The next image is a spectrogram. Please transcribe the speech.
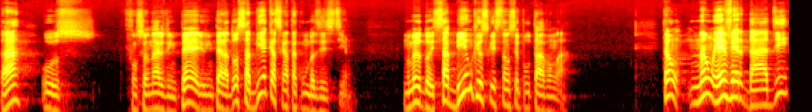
Tá? Os funcionários do império, o imperador sabia que as catacumbas existiam. Número dois, sabiam que os cristãos sepultavam lá. Então, não é verdade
